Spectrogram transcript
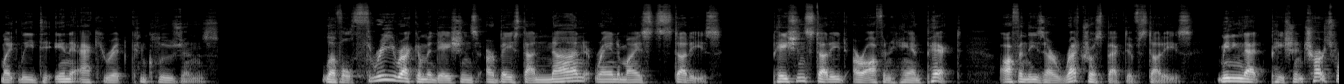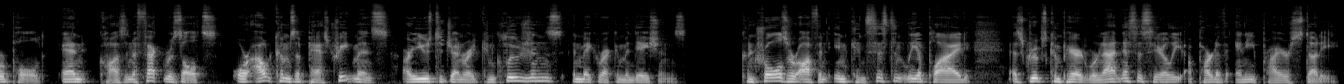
might lead to inaccurate conclusions. Level 3 recommendations are based on non randomized studies. Patients studied are often handpicked, Often these are retrospective studies, meaning that patient charts were pulled and cause and effect results or outcomes of past treatments are used to generate conclusions and make recommendations. Controls are often inconsistently applied as groups compared were not necessarily a part of any prior study.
